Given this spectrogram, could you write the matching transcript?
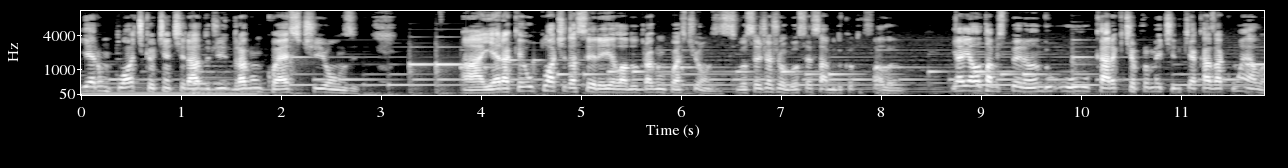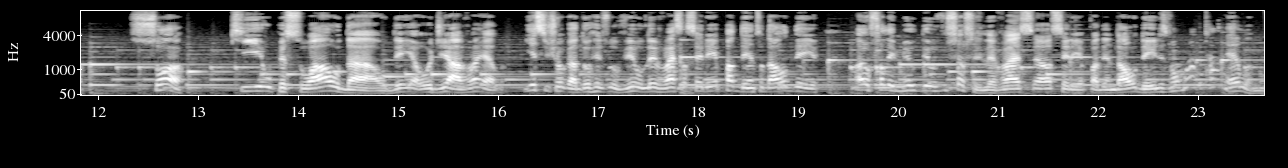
e era um plot que eu tinha tirado de Dragon Quest XI. Aí era que- o plot da sereia lá do Dragon Quest XI. Se você já jogou, você sabe do que eu tô falando. E aí ela tava esperando o cara que tinha prometido que ia casar com ela. Só que o pessoal da aldeia odiava ela. E esse jogador resolveu levar essa sereia para dentro da aldeia. Aí eu falei, meu Deus do céu, se levar essa sereia para dentro da aldeia, eles vão matar ela. Não,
